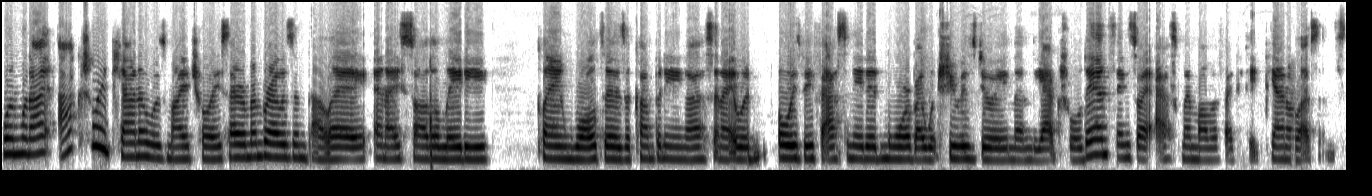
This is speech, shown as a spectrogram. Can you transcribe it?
when when I actually piano was my choice. I remember I was in ballet and I saw the lady playing waltzes accompanying us and I would always be fascinated more by what she was doing than the actual dancing, so I asked my mom if I could take piano lessons.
